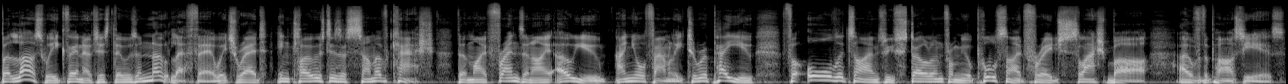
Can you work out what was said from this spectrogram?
But last week they noticed there was a note left there which read, Enclosed is a sum of cash that my friends and I owe you and your family to repay you for all the times we've stolen from your poolside fridge slash bar over the past years.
